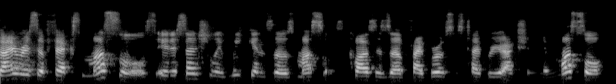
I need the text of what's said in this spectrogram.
virus affects muscles, it essentially weakens those muscles, causes a fibrosis type reaction in muscle,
